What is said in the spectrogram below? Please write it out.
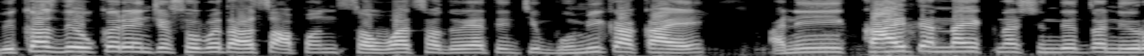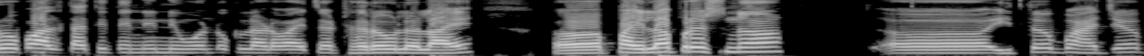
विकास देवकर यांच्यासोबत आज आपण संवाद साधूया. त्यांची भूमिका काय आहे? आणि काय त्यांना एकनाथ शिंदेचा निरोप आलता ते त्यांनी निवडणूक लढवायचं ठरवलेलं आहे? पहिला प्रश्न इथं भाजप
